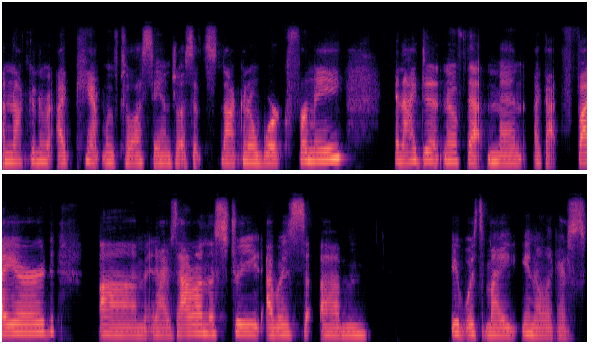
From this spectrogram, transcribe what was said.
I'm not gonna, I can't move to Los Angeles. It's not gonna work for me and I didn't know if that meant I got fired. Um, and I was out on the street. I was, um, it was my, you know, like I was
